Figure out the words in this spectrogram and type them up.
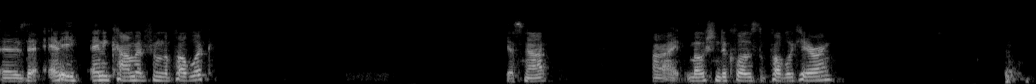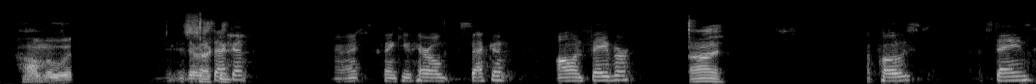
Is there any, any comment from the public? Guess not. All right, motion to close the public hearing? I'll move it. Is there a Second. second? All right, thank you, Harold. Second. All in favor? Aye. Opposed? Abstained?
